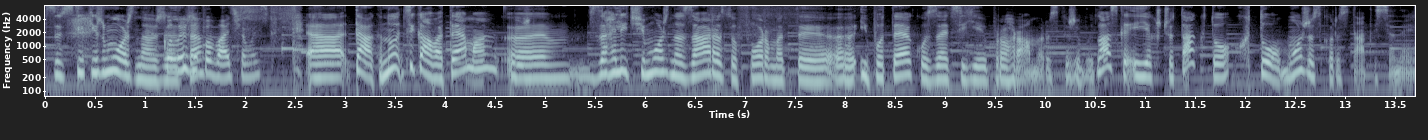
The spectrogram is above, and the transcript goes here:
це скільки ж можна вже. Коли вже побачимось? Е, так, ну цікава тема. Е, взагалі, чи можна зараз оформити е, іпотеку за цією програмою? Розкажи, будь ласка, і якщо так, то хто може скористатися нею?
